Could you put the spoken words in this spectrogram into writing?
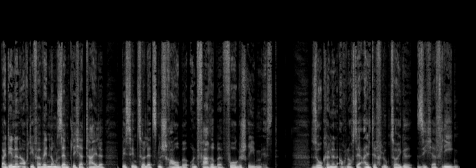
bei denen auch die Verwendung sämtlicher Teile bis hin zur letzten Schraube und Farbe vorgeschrieben ist. So können auch noch sehr alte Flugzeuge sicher fliegen.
